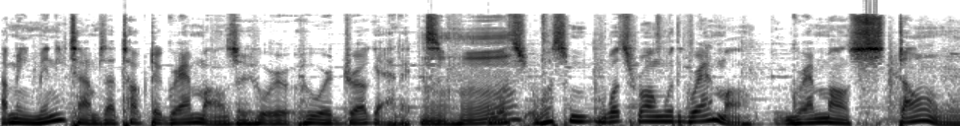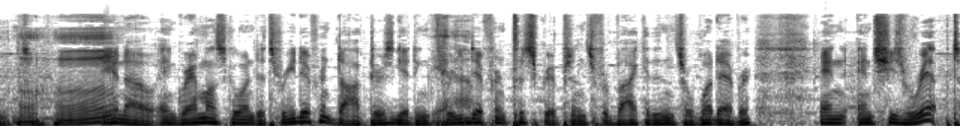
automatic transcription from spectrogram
I mean, many times I talk to grandmas who are who are drug addicts. What's what's what's wrong with grandma? Grandma's stoned, you know, and grandma's going to three different doctors, getting three different prescriptions for Vicodins or whatever, and and she's ripped.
